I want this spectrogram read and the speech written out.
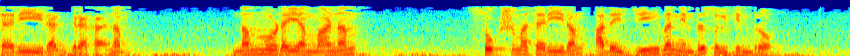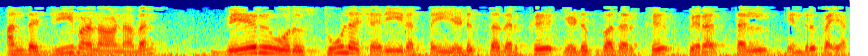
சரீர கிரகணம். நம்முடைய மனம் சூக்ம சரீரம் அதை ஜீவன் என்று சொல்கின்றோம். அந்த ஜீவனானவன் வேறு ஒரு ஸ்தூல சரீரத்தை எடுத்ததற்கு எடுப்பதற்கு பிறத்தல் என்று பெயர்.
